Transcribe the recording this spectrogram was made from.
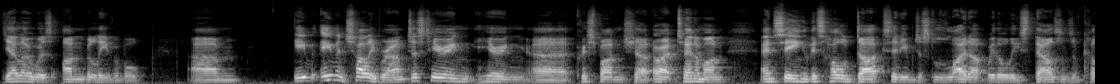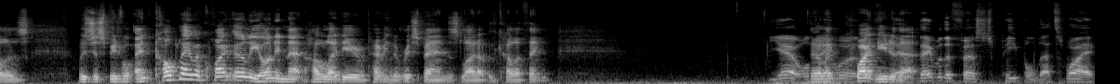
Yellow was unbelievable. Um, even, even Charlie Brown, just hearing hearing uh, Chris Martin shout, "All right, turn them on," and seeing this whole dark stadium just light up with all these thousands of colors was just beautiful. And Coldplay were quite early on in that whole idea of having the wristbands light up with color thing. Yeah, well, They're, they like, were quite new to they, that. They were the first people. That's why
